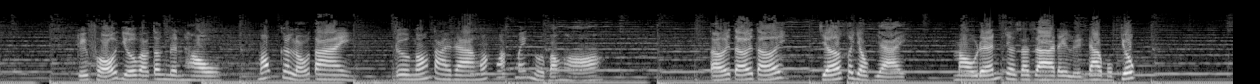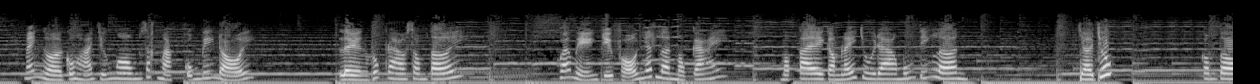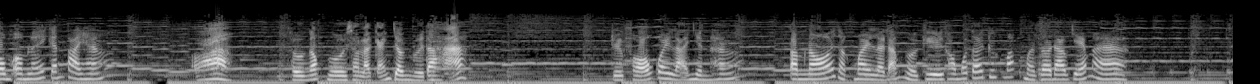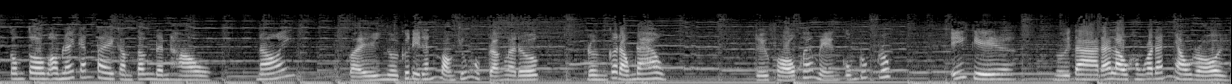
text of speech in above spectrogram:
Triệu phổ dựa vào tân đình hầu, móc cái lỗ tai, đưa ngón tay ra ngoắt ngoắt mấy người bọn họ. Tới tới tới, chớ có dọc dài, mau đến cho Gia Gia đây luyện đao một chút. Mấy người của hỏa trưởng môn sắc mặt cũng biến đổi, liền rút đao xong tới. Khóa miệng triệu phổ nhếch lên một cái, một tay cầm lấy chui đao muốn tiến lên. Chờ chút! Công tôm ôm lấy cánh tay hắn. À, thường ngốc người sao lại cản chân người ta hả? Triệu phổ quay lại nhìn hắn, tâm nói thật may là đám người kia không có tới trước mắt mà giơ đao chém à. Công tôm ôm lấy cánh tay cầm tân đình hầu, nói, vậy người cứ đi đánh bọn chúng một trận là được, đừng có động đao. Triệu phổ khóe miệng cũng rút rút Ý kia Người ta đã lâu không có đánh nhau rồi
